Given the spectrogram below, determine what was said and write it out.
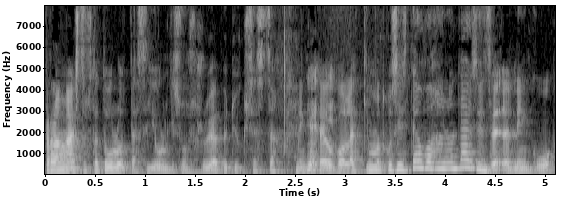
rangaistusta tullut tässä julkisuusryöpytyksessä, niin kuin Teuvollekin. Mutta kun siis Teuvohan on täysin se, niin kuin,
